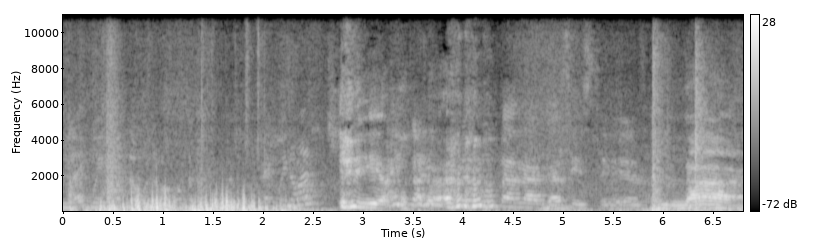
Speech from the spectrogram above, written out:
Live mo yung daw na ako. Live mo naman? Yeah. Ay, kalimutan mo talaga, sister. La.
